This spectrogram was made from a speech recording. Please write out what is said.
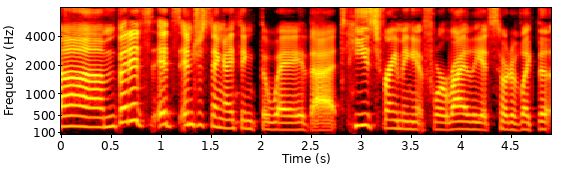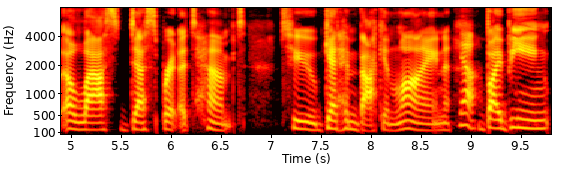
Um, but it's it's interesting, I think, the way that he's framing it for Riley. It's sort of like the, a last desperate attempt to get him back in line Yeah. by being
